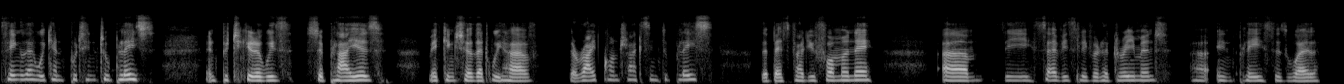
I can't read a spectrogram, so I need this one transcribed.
things that we can put into place, in particular with suppliers, making sure that we have the right contracts into place, the best value for money, um, the service level agreement uh, in place as well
